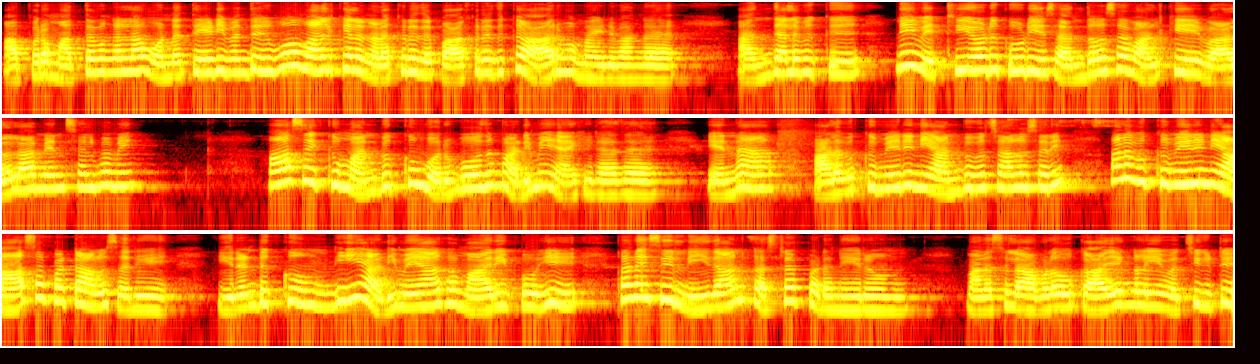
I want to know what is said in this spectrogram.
அப்புறம் மற்றவங்கெல்லாம் உன்னை தேடி வந்து உன் வாழ்க்கையில் நடக்கிறத பார்க்குறதுக்கு ஆர்வமாயிடுவாங்க. அந்த அளவுக்கு நீ வெற்றியோடு கூடிய சந்தோஷ வாழ்க்கையை வாழலாம் என் செல்வமே. ஆசைக்கும் அன்புக்கும் ஒருபோதும் அடிமையாகிடாத. ஏன்னா அளவுக்கு மீறி நீ அன்பு வச்சாலும் சரி அளவுக்கு மீறி நீ ஆசைப்பட்டாலும் சரி இரண்டுக்கும் நீ அடிமையாக மாறி போய் கடைசியில் நீதான் கஷ்டப்பட நேரும். மனசில் அவ்வளவு காயங்களையும் வச்சுக்கிட்டு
